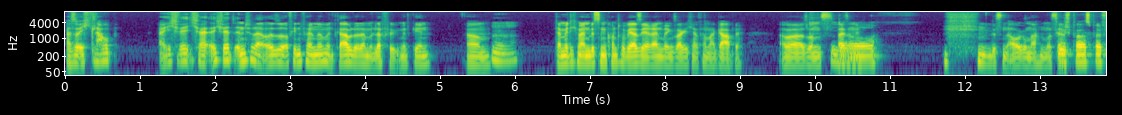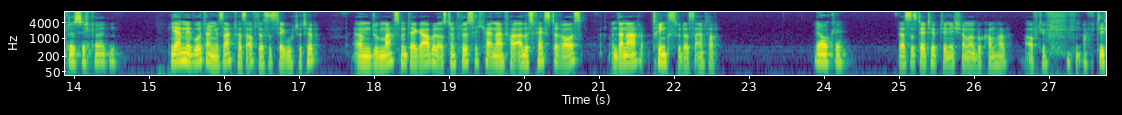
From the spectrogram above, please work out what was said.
Also ich glaube, ich werde ich, ich werd entweder also auf jeden Fall nur mit Gabel oder mit Löffel mitgehen. Ähm, Mhm. damit ich mal ein bisschen Kontroverse hier reinbringe, sage ich einfach mal Gabel. Aber sonst, weiß ich nicht, ein bisschen Auge machen muss viel ja. Spaß bei Flüssigkeiten. Ja, mir wurde dann gesagt, pass auf, das ist der gute Tipp. Ähm, du machst mit der Gabel aus den Flüssigkeiten einfach alles Feste raus und danach trinkst du das einfach. Ja, okay. Das ist der Tipp, den ich schon mal bekommen habe, auf die, auf die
